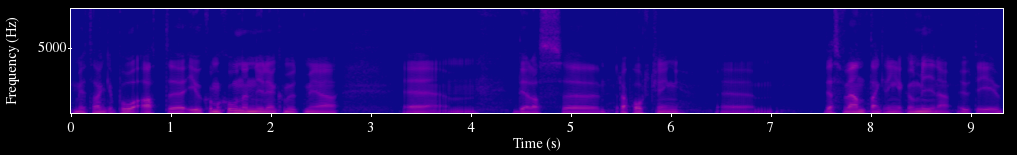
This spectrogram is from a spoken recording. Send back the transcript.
med tanke på att eh, EU-kommissionen nyligen kom ut med ehm, deras eh, rapport kring deras förväntan kring ekonomierna ute i EU.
